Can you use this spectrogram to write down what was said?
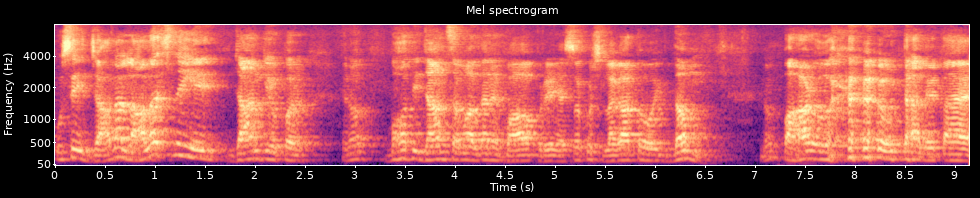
उसे ज़्यादा लालच नहीं है जान के ऊपर यू नो बहुत ही जान संभालता है बाप रे, ऐसा कुछ लगा तो एकदम नो पहाड़ उठा लेता है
